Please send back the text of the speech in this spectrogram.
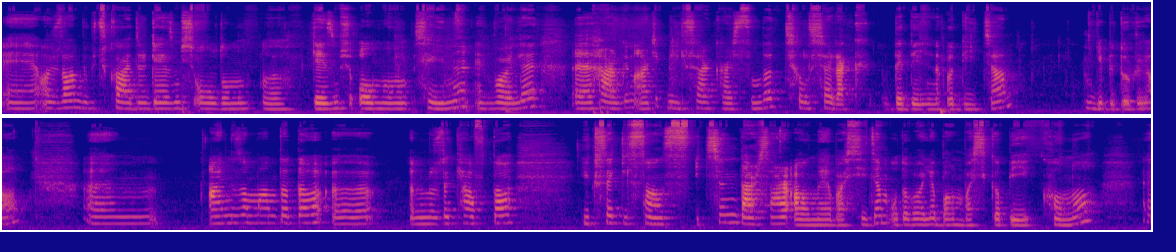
Ee, o yüzden bir buçuk aydır gezmiş olduğumun, e, gezmiş olmamın şeyini e, böyle e, her gün artık bilgisayar karşısında çalışarak bedelini ödeyeceğim gibi duruyor. Ee, aynı zamanda da e, önümüzdeki hafta yüksek lisans için dersler almaya başlayacağım. O da böyle bambaşka bir konu. Ee,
